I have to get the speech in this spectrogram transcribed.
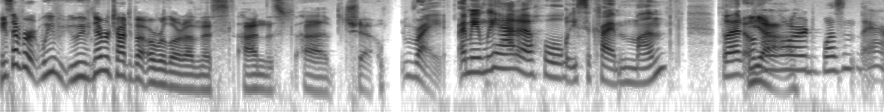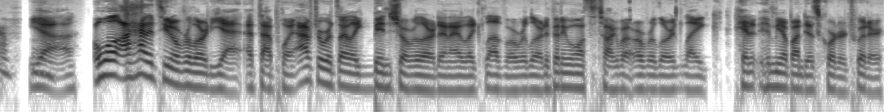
except for we've, we've never talked about Overlord on this, on this, uh, show. right. I mean, we had a whole Isekai month, but Yeah. Overlord wasn't there. Yeah. Well, I hadn't seen Overlord yet at that point. Afterwards, I like binged Overlord and I like love Overlord. If anyone wants to talk about Overlord, like hit hit me up on Discord or Twitter.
